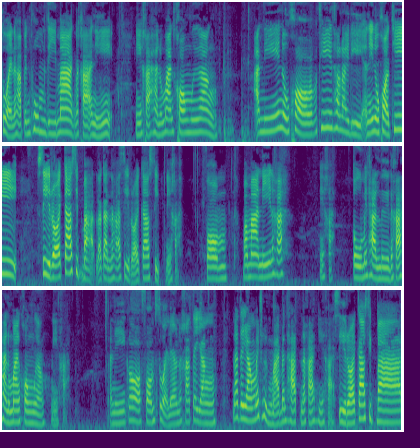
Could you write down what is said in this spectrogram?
สวยๆนะคะ เป็นพุ่มดีมากนะคะ อันนี้นี่ค่ะหนุมานคลองเมือง อันนี้หนูขอที่เท่าไหร่ดี อันนี้หนูขอที่ 490 บาทแล้วกันนะคะ 490 นี่ค่ะ ฟอร์มประมาณนี้นะคะ นี่ค่ะ โตไม่ทันเลยนะคะหนุมานคลองเมืองนี่ค่ะ อันนี้ก็ฟอร์มสวยแล้วนะคะ แต่ยังน่าจะยังไม่ถึงไม้บรรทัดนะคะนี่ค่ะ 490 บาท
